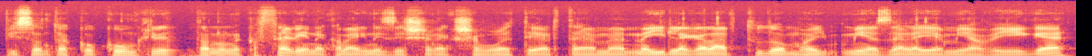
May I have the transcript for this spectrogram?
viszont akkor konkrétan annak a felének a megnézésének sem volt értelme, mert így legalább tudom, hogy mi az eleje, mi a vége,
